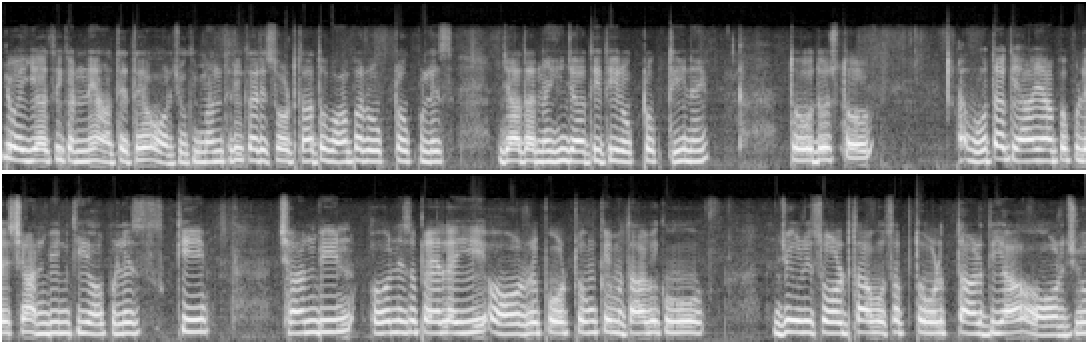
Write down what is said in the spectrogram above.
जो अयासी करने आते थे और जो कि मंत्री का रिसोर्ट था तो वहाँ पर रोक टोक पुलिस ज़्यादा नहीं जाती थी रोक टोक थी नहीं। तो दोस्तों, अब होता क्या है यहाँ पर पुलिस छानबीन की और पुलिस की छानबीन होने से पहले ही और रिपोर्टों के मुताबिक वो जो रिसोर्ट था वो सब तोड़ ताड़ दिया और जो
